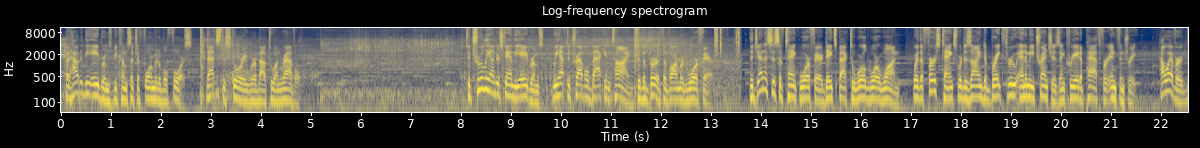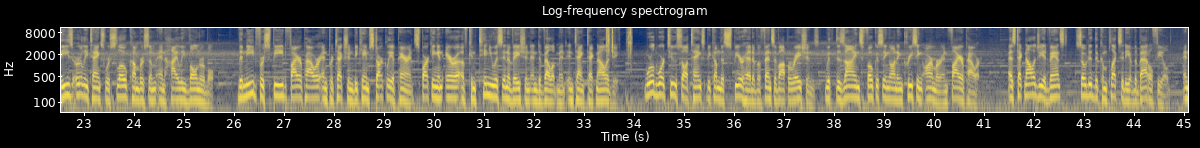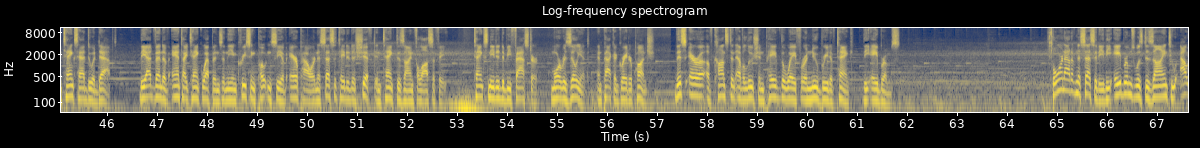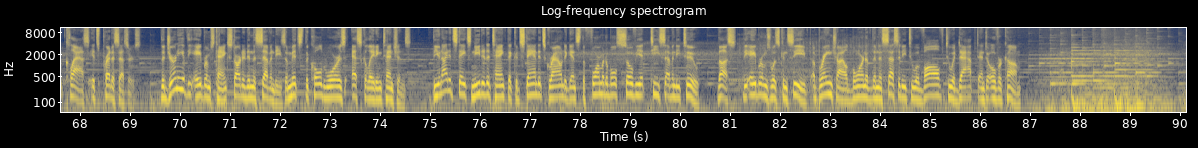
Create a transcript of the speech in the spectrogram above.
But how did the Abrams become such a formidable force? That's the story we're about to unravel. To truly understand the Abrams, we have to travel back in time to the birth of armored warfare. The genesis of tank warfare dates back to World War I, where the first tanks were designed to break through enemy trenches and create a path for infantry. However, these early tanks were slow, cumbersome, and highly vulnerable. The need for speed, firepower, and protection became starkly apparent, sparking an era of continuous innovation and development in tank technology. World War II saw tanks become the spearhead of offensive operations, with designs focusing on increasing armor and firepower. As technology advanced, so did the complexity of the battlefield, and tanks had to adapt. The advent of anti-tank weapons and the increasing potency of air power necessitated a shift in tank design philosophy. Tanks needed to be faster, more resilient, and pack a greater punch. This era of constant evolution paved the way for a new breed of tank, the Abrams. Born out of necessity, the Abrams was designed to outclass its predecessors. The journey of the Abrams tank started in the 70s amidst the Cold War's escalating tensions. The United States needed a tank that could stand its ground against the formidable Soviet T-72. Thus, the Abrams was conceived, a brainchild born of the necessity to evolve, to adapt, and to overcome.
